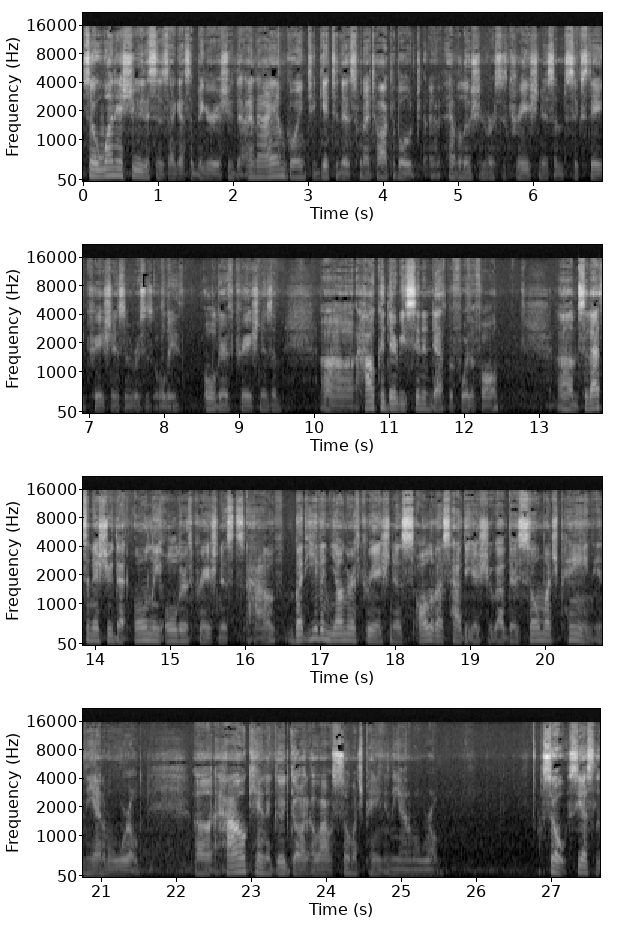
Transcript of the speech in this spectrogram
So one issue, this is I guess a bigger issue, that, and I am going to get to this when I talk about uh, evolution versus creationism, six-day creationism versus old earth, old earth creationism. Uh, how could there be sin and death before the fall? Um, so that's an issue that only old earth creationists have. But even young earth creationists, all of us have the issue of there's so much pain in the animal world. Uh, how can a good God allow so much pain in the animal world? So C.S.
